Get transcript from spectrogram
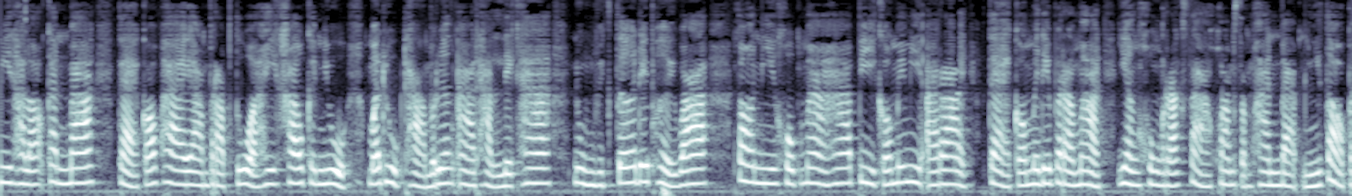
มีทะเลาะกันบ้างแต่ก็พยายามปรับตัวให้เข้ากันอยู่เมื่อถูกถามเรื่องอาถรรพ์เลข5หนุ่มวิกเตอร์ได้เผยว่า ตอนนี้คบมา 5 ปีก็ไม่มีอะไร แต่ก็ไม่ได้ประมาทยังคงรักษาความสัมพันธ์แบบนี้ต่อไป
